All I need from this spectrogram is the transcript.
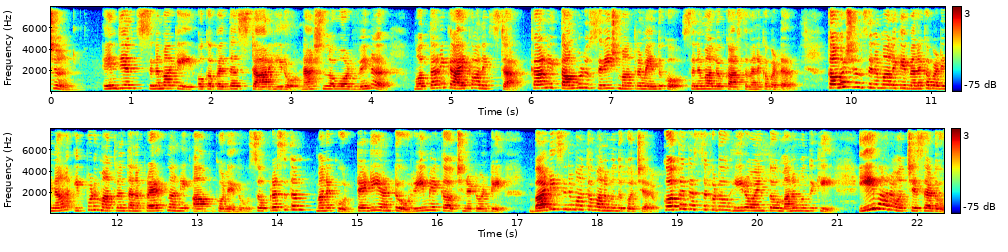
అర్జున్ ఇండియన్ సినిమాకి ఒక పెద్ద star hero national award winner మొత్తానికి ఐకానిక్ స్టార్. కానీ తమ్ముడు శిరీష్ మాత్రం ఎందుకో సినిమాలో కాస్త వెనకబడ్డారు. కమర్షియల్ సినిమాలకి వెనకబడినా ఇప్పుడు మాత్రం తన ప్రయత్నాన్ని ఆపుకోలేదు. సో ప్రస్తుతం మనకు టెడీ అంటూ రీమేక్ వచ్చినటువంటి బడి సినిమాతో మన ముందుకు వచ్చారు కొత్త దర్శకుడు హీరోయిన్తో మన ముందుకి ఈ వారం వచ్చేసాడు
